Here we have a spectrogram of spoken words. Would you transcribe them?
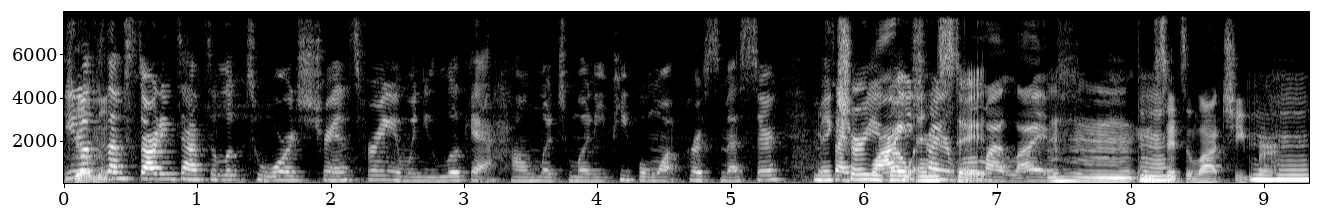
You know, because. I'm starting to have to look towards transferring, and when you look at how much money people want per semester, Make it's like, sure you why go are you trying to in-state. ruin my life? Mm-hmm. Mm. It's a lot cheaper. Mm-hmm.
